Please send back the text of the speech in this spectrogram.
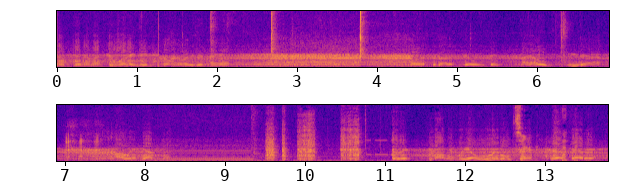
something. I'm not sure what I did. Oh, I know what I did. Hang on. Oh, that's about a silly thing. I always do that. I'll end up. So this is probably a little bit uh, better.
